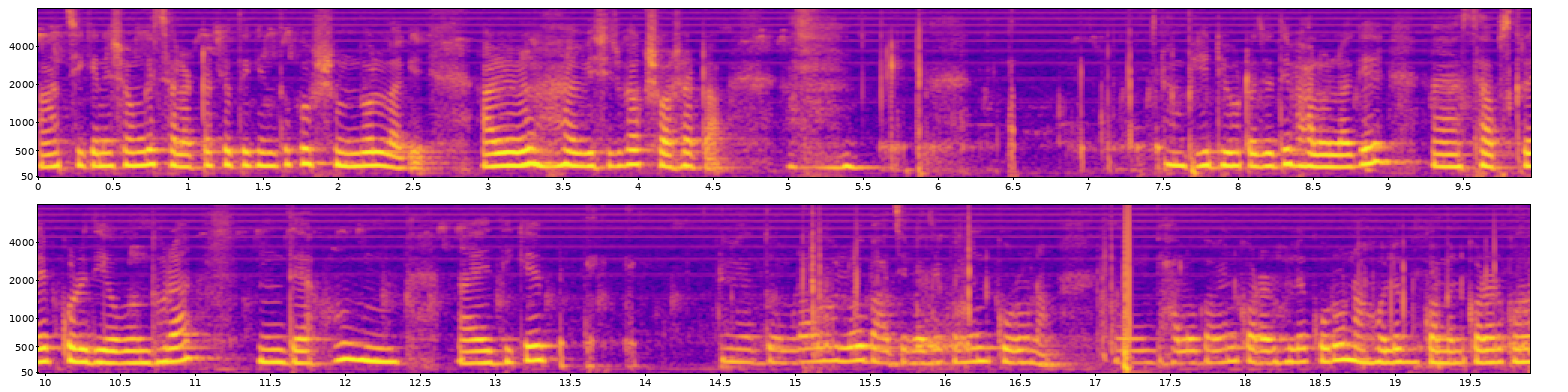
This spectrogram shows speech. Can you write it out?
আমার চিকেনের সঙ্গে স্যালাডটা খেতে কিন্তু খুব সুন্দর লাগে। আর বেশিরভাগ শশাটা ভিডিওটা যদি ভালো লাগে সাবস্ক্রাইব করে দিও বন্ধুরা। দেখো আর এদিকে তোমরা হলো বাজে বাজে কমেন্ট করো না। ভালো কমেন্ট করার হলে করো, না হলে কমেন্ট করার কোনো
